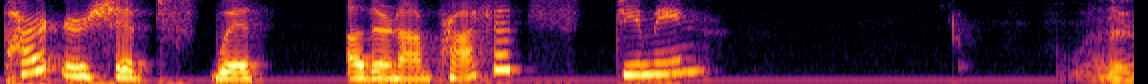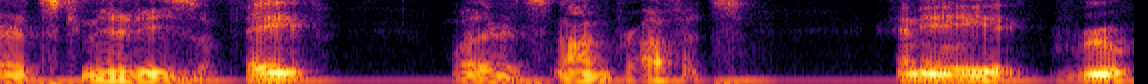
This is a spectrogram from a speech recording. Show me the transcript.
partnerships with other nonprofits, do you mean? Whether it's communities of faith, whether it's nonprofits, any group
